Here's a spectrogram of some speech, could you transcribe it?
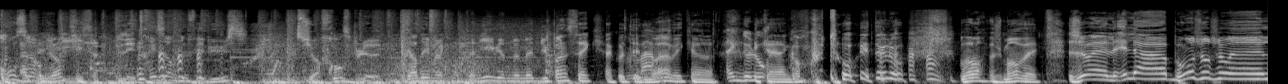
11h Ah, les trésors de Phébus sur France Bleu. Regardez, Marc Montagnier, il vient de me mettre du pain sec à côté Bah de moi oui. avec un, Avec de l'eau. avec un grand couteau et de l'eau. Bon, je m'en vais. Joël est là. Bonjour Joël.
